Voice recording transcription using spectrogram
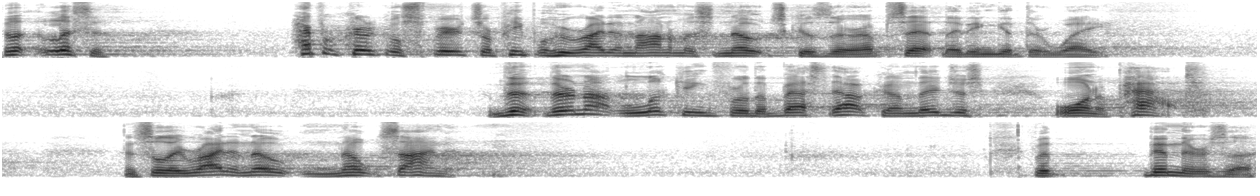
L- listen, hypercritical spirits are people who write anonymous notes because they're upset they didn't get their way. They're not looking for the best outcome, they just want to pout. And so they write a note and don't sign it. But then there's, a,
